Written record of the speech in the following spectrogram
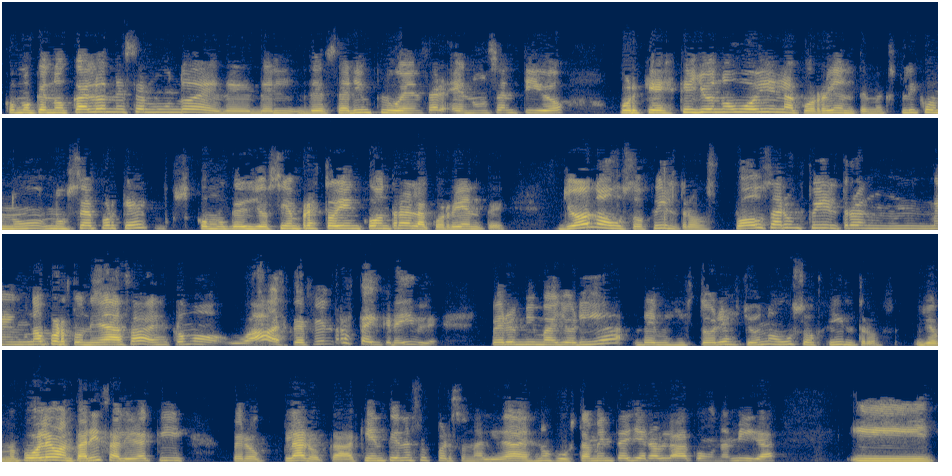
como que no calo en ese mundo de, de, de, ser influencer en un sentido, porque es que yo no voy en la corriente, me explico, no, no sé por qué, pues, como que yo siempre estoy en contra de la corriente. Yo no uso filtros, puedo usar un filtro en, en una oportunidad, ¿sabes? Es como, wow, este filtro está increíble, pero en mi mayoría de mis historias yo no uso filtros. Yo me puedo levantar y salir aquí, pero claro, cada quien tiene sus personalidades, ¿no? Justamente ayer hablaba con una amiga y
